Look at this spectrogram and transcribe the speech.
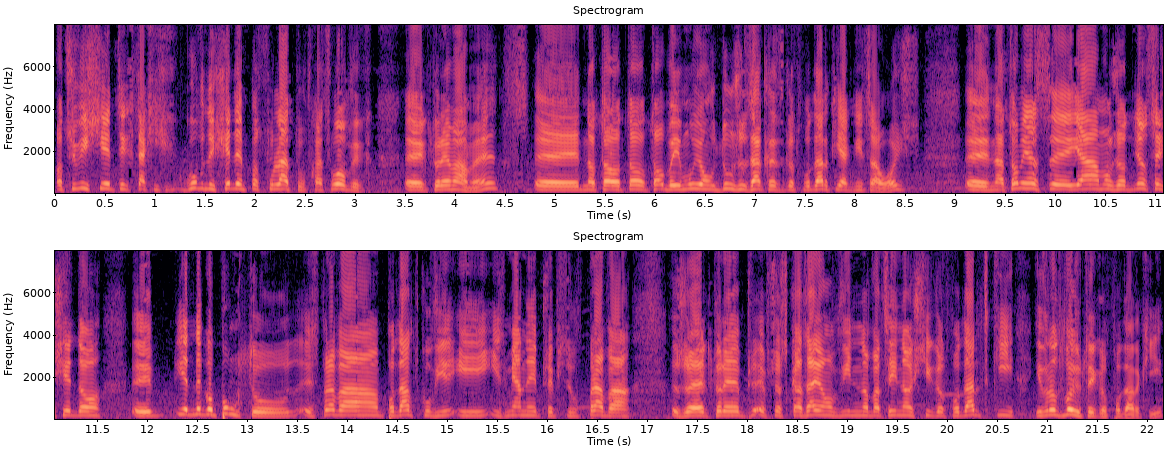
Oczywiście tych takich głównych siedem postulatów hasłowych, e, które mamy, e, no to, to, to obejmują duży zakres gospodarki, jak nie całość. E, Natomiast ja może odniosę się do jednego punktu, sprawa podatków i, i, i zmiany przepisów prawa, że, które prze- przeszkadzają w innowacyjności gospodarki i w rozwoju tej gospodarki.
